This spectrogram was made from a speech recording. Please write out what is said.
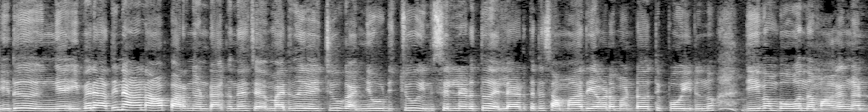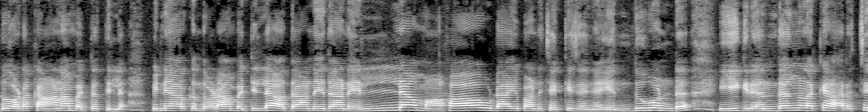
ഇത് ഇങ്ങനെ ഇവരതിനാണ് ആ പറഞ്ഞുണ്ടാക്കുന്നത്. മരുന്ന് കഴിച്ചു കഞ്ഞു കുടിച്ചു ഇൻസുലിൻ എടുത്തു എല്ലാം എടുത്തിട്ട് സമാധി അവിടെ മണ്ഡപത്തിൽ പോയിരുന്നു. ജീവൻ പോകുന്ന മകൻ കണ്ടു. അവിടെ കാണാൻ പറ്റത്തില്ല. പിന്നെ ആർക്കും തൊടാൻ പറ്റില്ല. അതാണ് ഇതാണ്. എല്ലാം മഹാ ഉടായ്പാണ് ചെക്ക് ചെയ്യുന്നത്. എന്തുകൊണ്ട് ഈ ഗ്രന്ഥങ്ങളൊക്കെ അരച്ച്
